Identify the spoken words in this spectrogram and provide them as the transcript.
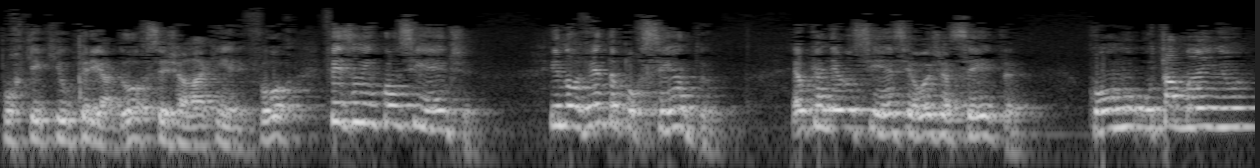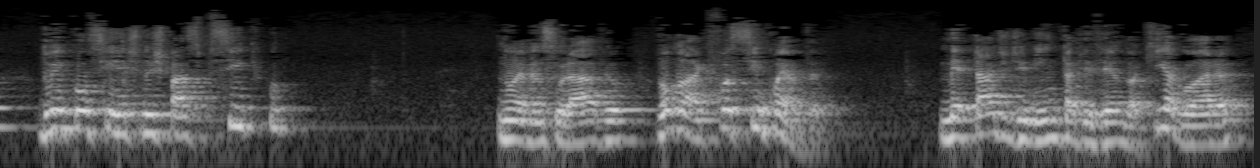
porque que o Criador, seja lá quem ele for, fez um inconsciente. E 90% é o que a neurociência hoje aceita como o tamanho do inconsciente no espaço psíquico. Não é mensurável. Vamos lá, que fosse 50. Metade de mim está vivendo aqui agora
